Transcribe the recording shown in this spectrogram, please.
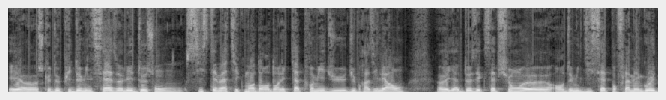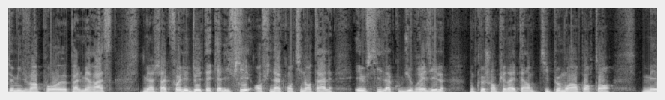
et euh, parce que depuis 2016, les deux sont systématiquement dans, les quatre premiers du, du. Euh, il y a deux exceptions euh, en 2017 pour Flamengo et 2020 pour euh, Palmeiras, mais à chaque fois les deux étaient qualifiés en finale continentale et aussi la Coupe du Brésil. Donc le championnat était un petit peu moins important, mais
